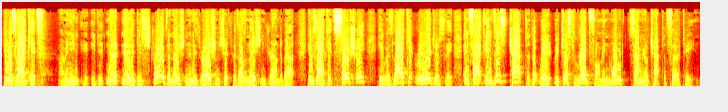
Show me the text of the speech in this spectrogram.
He was like it. I mean, he, he did, nearly destroyed the nation in his relationships with other nations round about. He was like it socially. He was like it religiously. In fact, in this chapter that we, we just read from, in 1 Samuel chapter 13,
